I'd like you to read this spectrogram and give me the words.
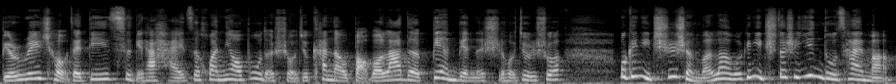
比如 Rachel 在第一次给他孩子换尿布的时候，就看到宝宝拉的便便的时候，就是说：“我给你吃什么了？我给你吃的是印度菜吗？”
